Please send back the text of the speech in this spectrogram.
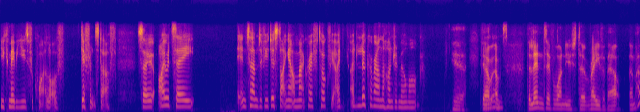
you can maybe use for quite a lot of different stuff. So I would say, in terms of you're just starting out on macro photography, I'd I'd look around the 100 mil mark. Yeah, yeah. Um, the lens everyone used to rave about, um, I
